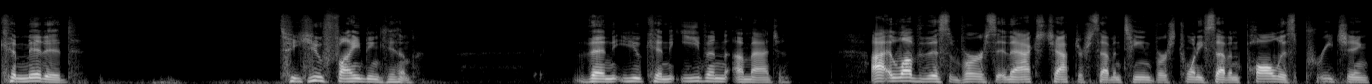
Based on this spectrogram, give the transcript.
committed to you finding him than you can even imagine. I love this verse in Acts chapter 17, verse 27. Paul is preaching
